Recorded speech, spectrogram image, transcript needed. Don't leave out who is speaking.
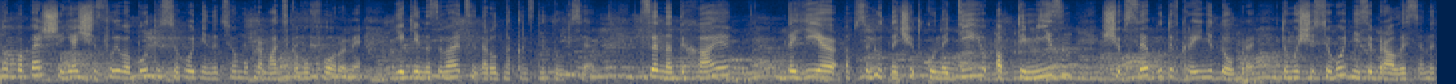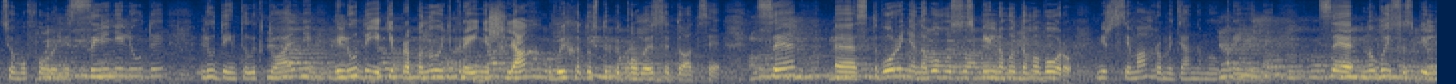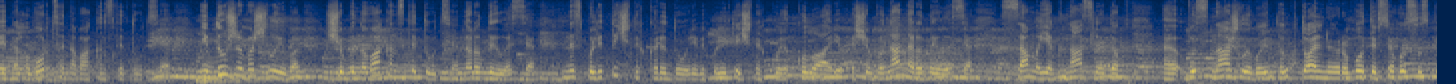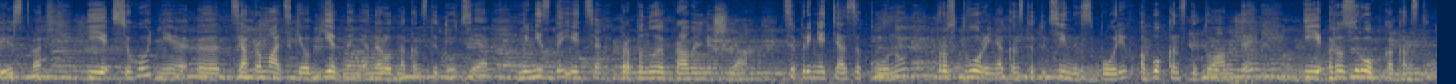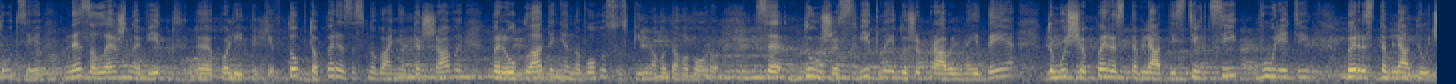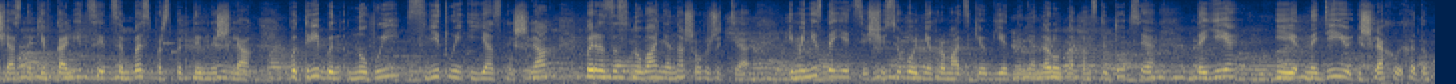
Speaker 1: Ну, по-перше, я щаслива бути сьогодні на цьому громадському форумі, який називається Народна Конституція. Це надихає, дає абсолютно чітку надію, оптимізм, що все буде в країні добре. Тому що сьогодні зібралися на цьому форумі сильні люди, люди інтелектуальні і люди, які пропонують країні шлях виходу з тупікової ситуації. Це е, створення нового суспільного договору між всіма громадянами України. Це новий суспільний договор, це нова конституція. І дуже важливо, щоб нова конституція народилася не з політичних коридорів і політичних ку- кулуарів, а щоб вона народилася саме як наслідок е, виснажливої інтелектуальної роботи всього суспільства. І сьогодні е, це громадське об'єднання Народна конституція, мені здається, пропонує правильний шлях. Це прийняття закону про створення конституційних зборів або конституанти і розробка конституції незалежно від е, політиків, тобто перезаснування держави, переукладення нового суспільного договору. Це дуже світла і дуже правильна ідея, тому що переставляти стільці в уряді, переставляти учасників коаліції це безперспективний шлях. Потрібен новий світлий і ясний шлях перезаснування нашого життя. І мені здається, що сьогодні громадське об'єднання Народна конституція дає і надію, і шлях виходу.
